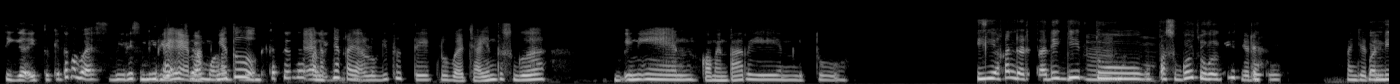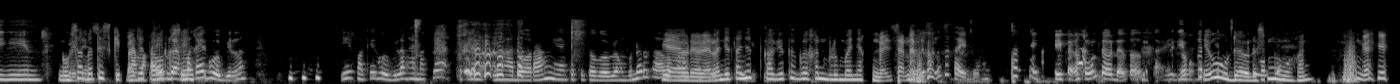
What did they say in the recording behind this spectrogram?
tiga itu kita ngebahas diri sendiri Eh, aja enaknya tuh- yang deket itu paling Enaknya kayak lu gitu, Tik. Lu bacain terus gue iniin, komentarin gitu. Iya kan dari tadi gitu Hmm. Pas gue juga gitu Yaudah. Lanjut. Bandingin Gak usah berarti skip Nah, aja makanya, Taurus ya. makanya gue bilang Iya makanya gue bilang enaknya yang, yang ada orangnya ketika gue bilang bener kalau Ya udah udah lanjut lanjut kalau gitu gue kan belum banyak nggak sana. udah selesai dong ya udah udah selesai dong Ya udah udah semua kan. Enggak ya.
